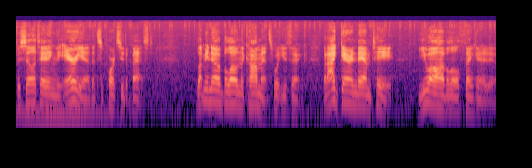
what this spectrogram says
facilitating the area that supports you the best? Let me know below in the comments what you think. But I guarantee you all have a little thinking to do.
